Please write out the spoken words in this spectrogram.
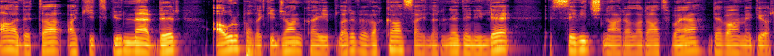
Adeta Akit günlerdir Avrupa'daki can kayıpları ve vaka sayıları nedeniyle sevinç naraları atmaya devam ediyor.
